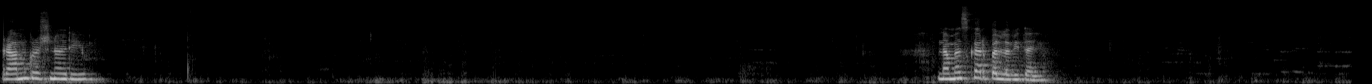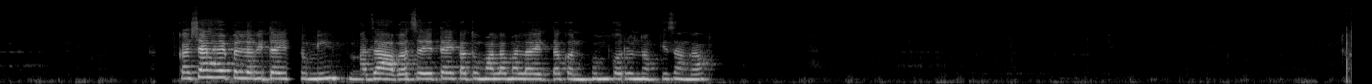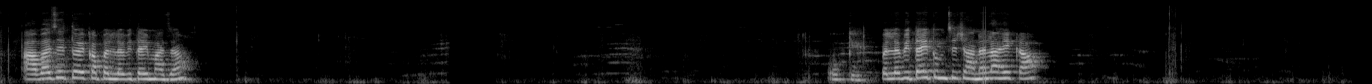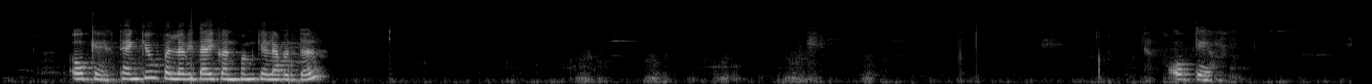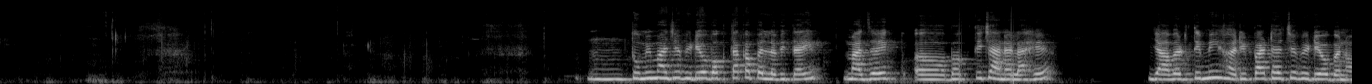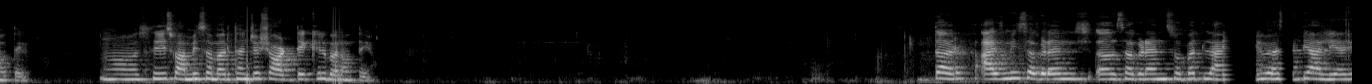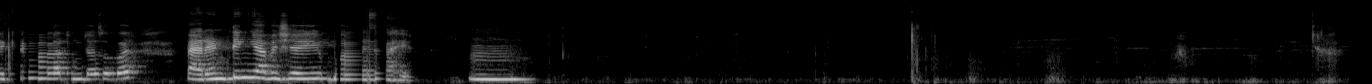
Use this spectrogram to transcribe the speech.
रामकृष्ण हरी नमस्कार पल्लवीताई. कशा आहे पल्लवीताई तुम्ही? माझा आवाज येत आहे का तुम्हाला? मला एकदा कन्फर्म करून नक्की सांगा. आवाज येतोय का पल्लवीताई माझा? ओके पल्लवीताई तुमचे चॅनल आहे का? ओके थँक्यू पल्लवीताई कन्फर्म केल्याबद्दल. ओके तुम्ही माझे व्हिडिओ बघता का पल्लवीताई? माझं एक भक्ती चॅनल आहे. ज्यावरती मी हरिपाठाचे व्हिडिओ बनवते. श्री स्वामी समर्थांचे शॉर्ट देखील बनवते. तर आज मी सगळ्यां सगळ्यांसोबत लाईव्ह यासाठी आली आहे की मला तुमच्यासोबत पॅरेंटिंग याविषयी बोलायचं आहे.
